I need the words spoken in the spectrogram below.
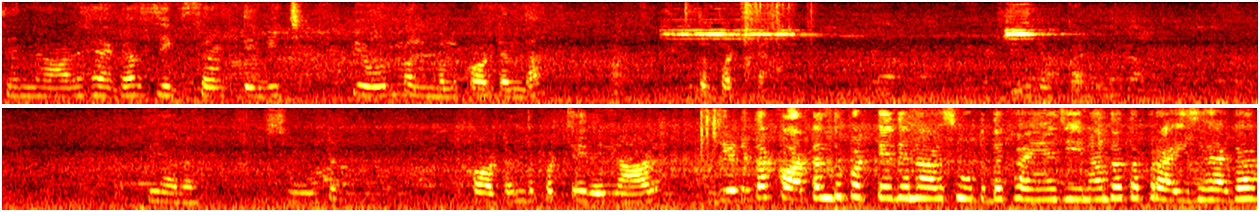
ਤੇ ਨਾਲ ਹੈਗਾ ਜ਼ਿਗਜ਼ੈਗ ਦੇ ਵਿੱਚ ਪਿਓਰ ਮਲਮਲ ਕਾਟਨ ਦਾ ਦੁਪੱਟਾ। ਪਿਆਰਾ ਸੂਟ ਕਾਟਨ ਦੁਪੱਟੇ ਦੇ ਨਾਲ। ਜਿਹੜੇ ਤਾਂ ਕਾਟਨ ਦੁਪੱਟੇ ਦੇ ਨਾਲ ਸੂਟ ਦਿਖਾਏ ਆ ਜੀ, ਇਹਨਾਂ ਦਾ ਤਾਂ ਪ੍ਰਾਈਸ ਹੈਗਾ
